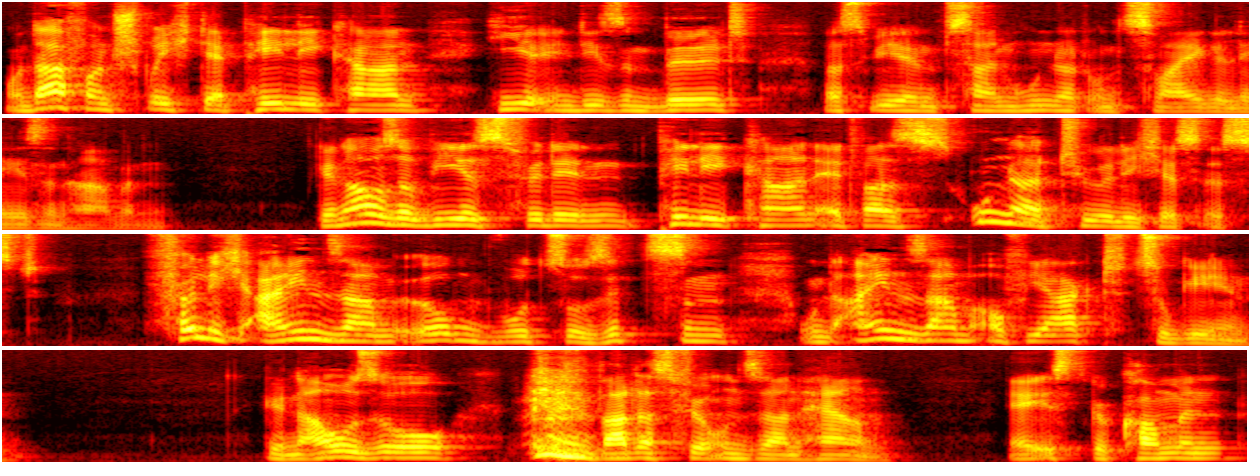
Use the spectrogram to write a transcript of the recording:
Und davon spricht der Pelikan hier in diesem Bild, was wir in Psalm 102 gelesen haben. Genauso wie es für den Pelikan etwas Unnatürliches ist, völlig einsam irgendwo zu sitzen und einsam auf Jagd zu gehen. Genauso war das für unseren Herrn. Er ist gekommen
